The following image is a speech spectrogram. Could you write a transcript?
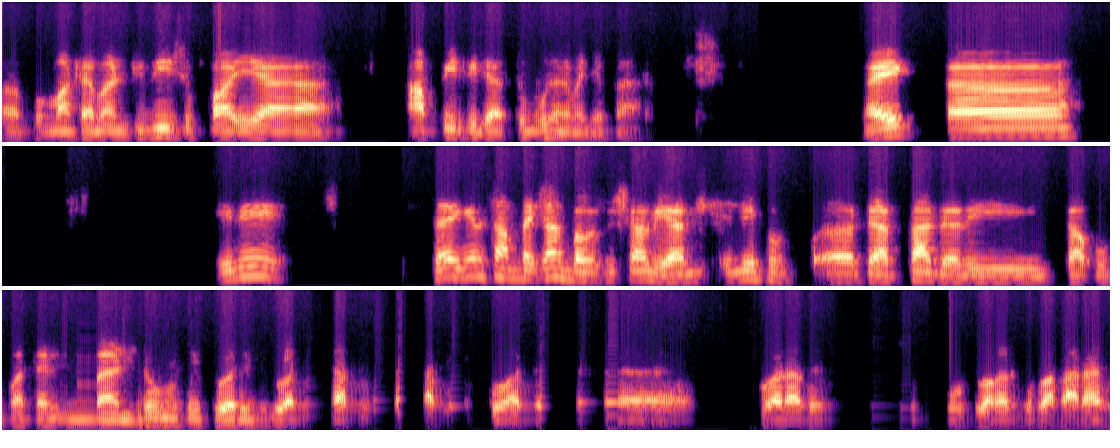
eh, pemadaman dini supaya api tidak tumbuh dan menyebar. Baik, eh, ini saya ingin sampaikan Bapak Ibu sekalian, ini eh, data dari Kabupaten Bandung di 2021 itu ada eh, 200 kebakaran.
